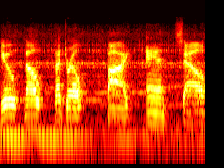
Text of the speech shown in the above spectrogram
You know the drill. Buy and sell.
